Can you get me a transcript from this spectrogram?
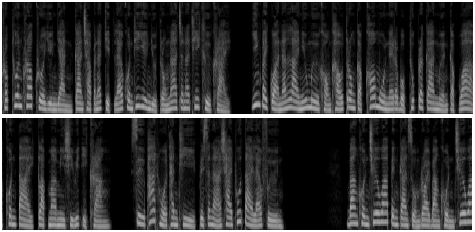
ครบถ้วนครอบครัวยืนยัน การชาปนกิจแล้วคนที่ยืนอยู่ตรงหน้าเจ้าหน้าที่คือใคร ยิ่งไปกว่านั้นลายนิ้วมือของเขาตรงกับข้อมูลในระบบทุกประการเหมือนกับว่าคนตายกลับมามีชีวิตอีกครั้ง สื่อพาดหัวทันที ปริศนาชายผู้ตายแล้วฟื้น บางคนเชื่อว่าเป็นการสวมรอยบางคนเชื่อว่า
